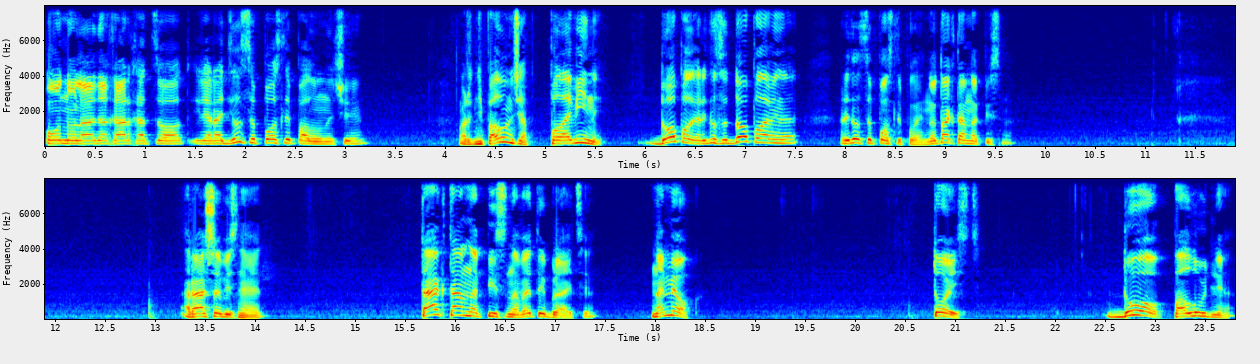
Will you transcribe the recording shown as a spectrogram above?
Он улада хацот или родился после полуночи. Может, не полуночи, а половины. До половины, родился до половины, родился после половины. Но так там написано. Раша объясняет. Так там написано в этой брате. Намек. То есть, до полудня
